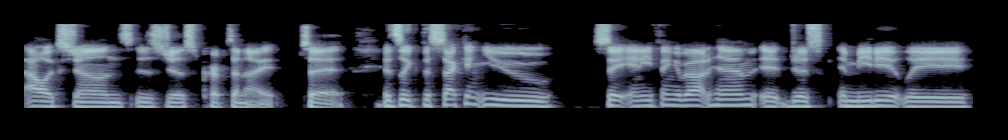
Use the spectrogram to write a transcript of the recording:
Alex Jones is just kryptonite to it. It's like the second you say anything about him, it just immediately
